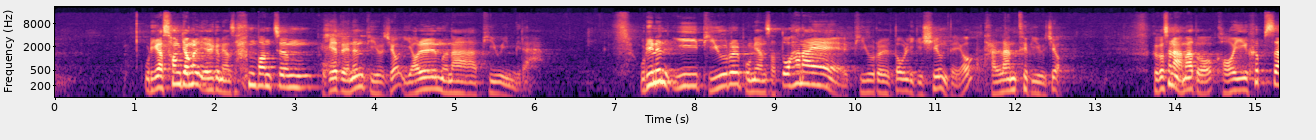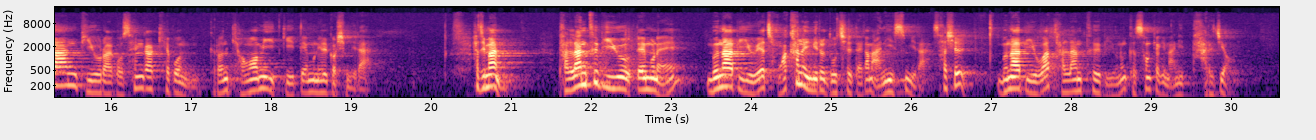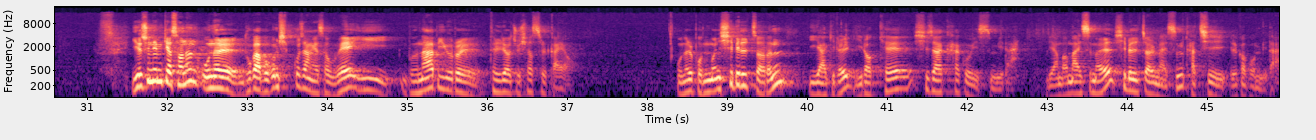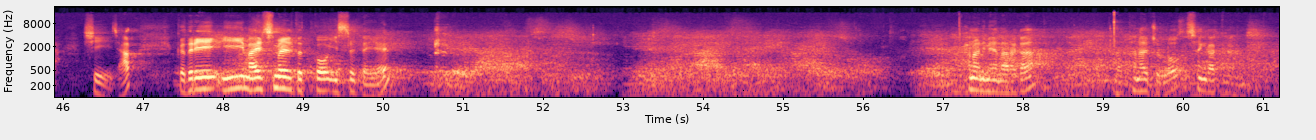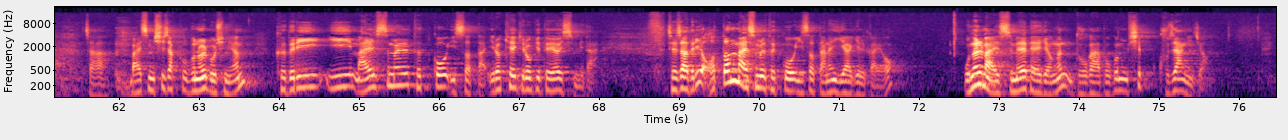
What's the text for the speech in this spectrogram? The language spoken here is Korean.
우리가 성경을 읽으면서 한 번쯤 보게 되는 비유죠. 열문화 비유입니다. 우리는 이 비유를 보면서 또 하나의 비유를 떠올리기 쉬운데요. 달란트 비유죠. 그것은 아마도 거의 흡사한 비유라고 생각해 본 그런 경험이 있기 때문일 것입니다. 하지만 달란트 비유 때문에 문화 비유의 정확한 의미를 놓칠 때가 많이 있습니다. 사실 문화 비유와 달란트 비유는 그 성격이 많이 다르죠. 예수님께서는 오늘 누가복음 19장에서 왜 이 문화 비유를 들려 주셨을까요? 오늘 본문 11절은 이야기를 이렇게 시작하고 있습니다. 우리 한번 말씀을 11절 말씀 같이 읽어 봅니다. 시작. 그들이 이 말씀을 듣고 있을 때에 하나님의 나라가 나타날 줄로. 자, 말씀 시작 부분을 보시면 그들이 이 말씀을 듣고 있었다. 이렇게 기록이 되어 있습니다. 제자들이 어떤 말씀을 듣고 있었다는 이야기일까요? 오늘 말씀의 배경은 누가복음 19장이죠.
